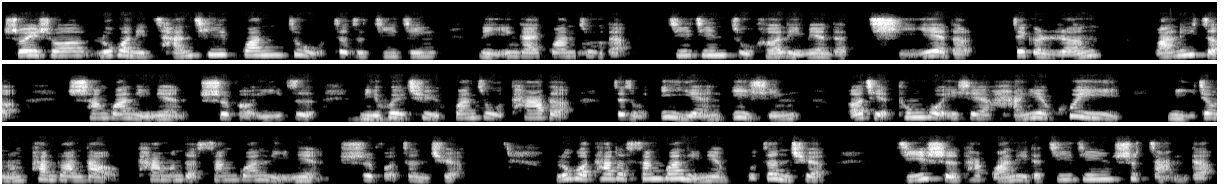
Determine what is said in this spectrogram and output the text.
所以说，如果你长期关注这只基金，你应该关注的基金组合里面的企业的这个人管理者三观理念是否一致，你会去关注他的这种一言一行，而且通过一些行业会议，你就能判断到他们的三观理念是否正确。如果他的三观理念不正确，即使他管理的基金是涨的，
